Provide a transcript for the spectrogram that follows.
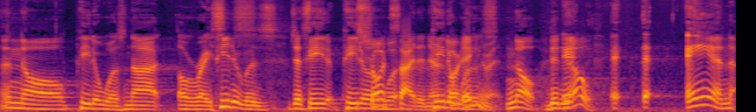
No, Peter was not a racist. Peter was just Peter, Peter short-sighted was, Peter or was, ignorant. No, didn't know. And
